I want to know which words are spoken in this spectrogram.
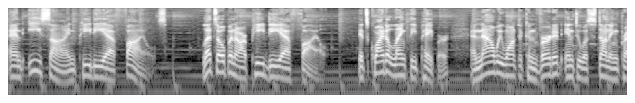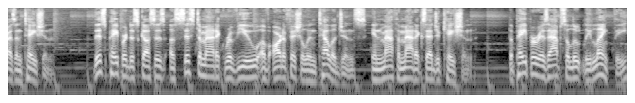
and e-sign PDF files. Let's open our PDF file. It's quite a lengthy paper, and now we want to convert it into a stunning presentation. This paper discusses a systematic review of artificial intelligence in mathematics education. The paper is absolutely lengthy,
